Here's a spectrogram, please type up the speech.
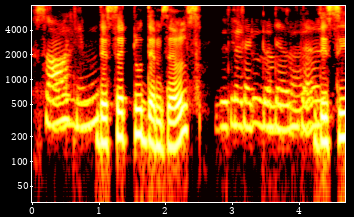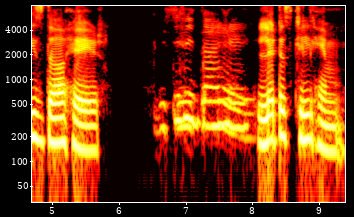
saw him, they said to themselves, they said to themselves, This is the heir. This is the heir. Let us kill him,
